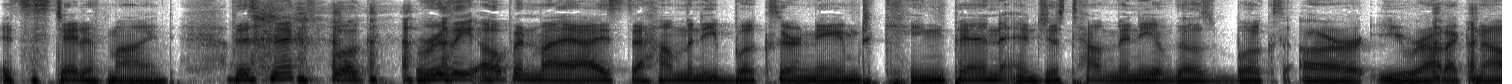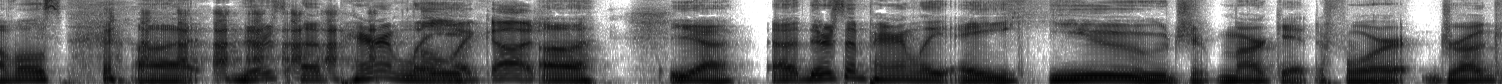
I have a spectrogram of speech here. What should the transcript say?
It's a state of mind. This next book really opened my eyes to how many books are named Kingpin and just how many of those books are erotic novels. Uh, there's apparently, oh my god, uh, yeah, uh, there's apparently a huge market for drug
